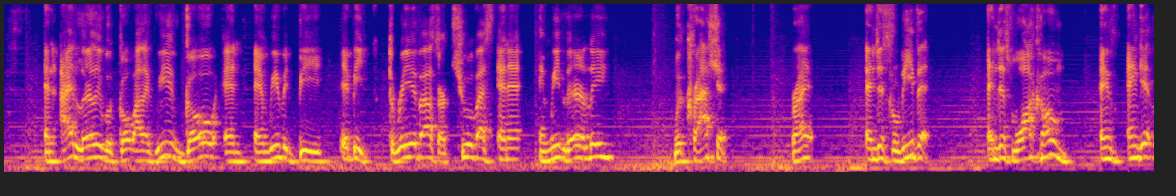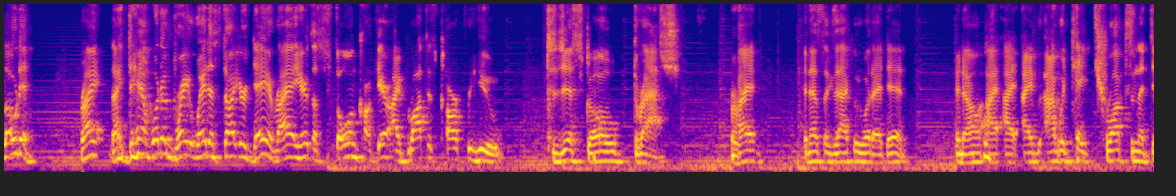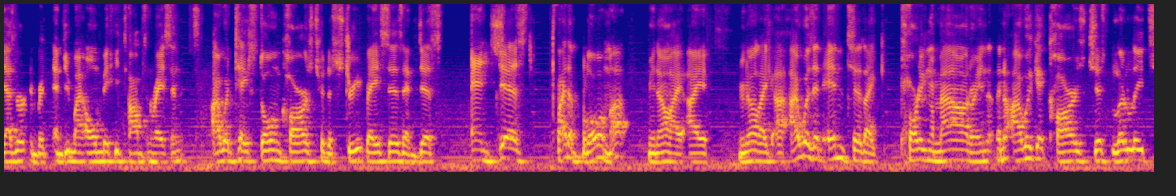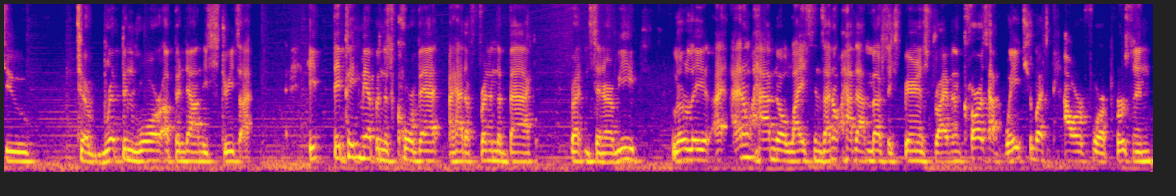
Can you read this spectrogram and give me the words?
and I literally would go out like we would go and and we would be it'd be three of us or two of us in it, and we literally would crash it, right, and just leave it, and just walk home, and and get loaded right? Like, damn, what a great way to start your day, right? Here's a stolen car. Here, I brought this car for you to just go thrash, right? And that's exactly what I did. You know, I I, I, would take trucks in the desert and, and do my own Mickey Thompson racing. I would take stolen cars to the street races and just and just try to blow them up. You know, I I you know like I, I wasn't into like parting them out or anything. I would get cars just literally to to rip and roar up and down these streets. I, he, they picked me up in this Corvette. I had a friend in the back, front and Center. We literally, I, I don't have no license. I don't have that much experience driving. Cars have way too much power for a person.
